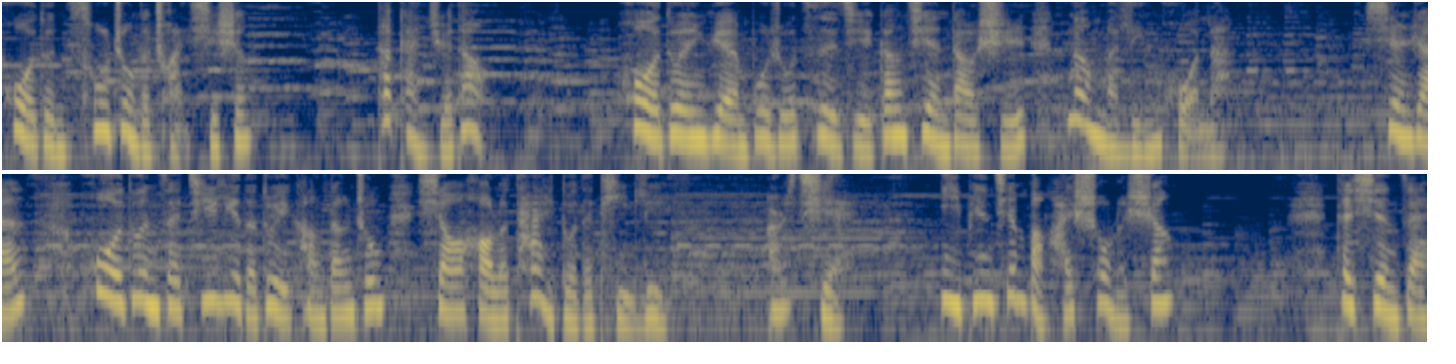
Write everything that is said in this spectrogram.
霍顿粗重的喘息声，他感觉到，霍顿远不如自己刚见到时那么灵活了。显然，霍顿在激烈的对抗当中消耗了太多的体力，而且，一边肩膀还受了伤，他现在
